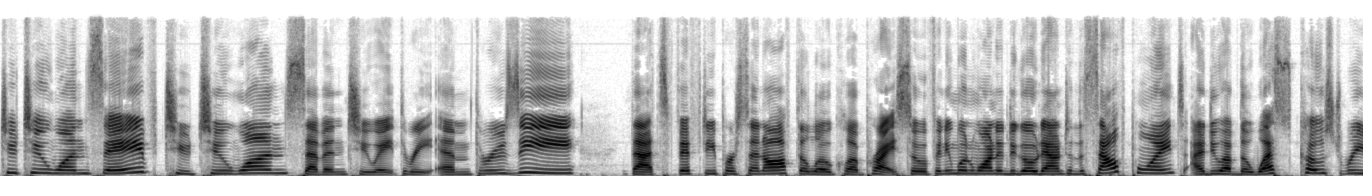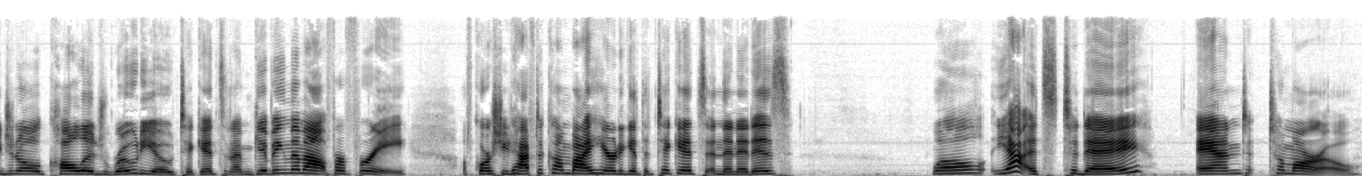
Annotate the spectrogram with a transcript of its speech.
221-SAVE, 221-7283 M through Z. That's 50% off the low club price. So if anyone wanted to go down to the South Point, I do have the West Coast Regional College Rodeo tickets, and I'm giving them out for free. Of course, you'd have to come by here to get the tickets, and then it is, well, yeah, it's today and tomorrow,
